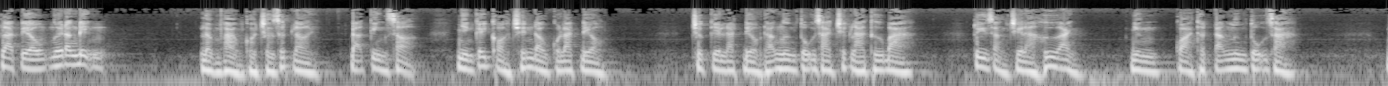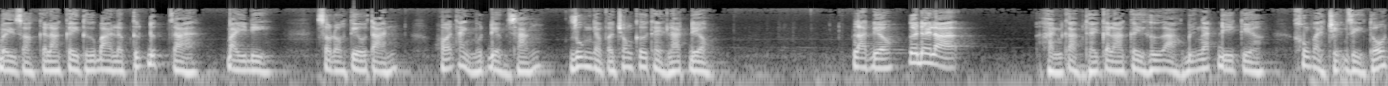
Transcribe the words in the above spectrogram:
Lạt Điều ngươi đang định Lâm Phàm còn chưa dứt lời, Đã kinh sợ, Nhìn cây cỏ trên đầu của Lạt Điều. Trước kia Lạt Điều đã ngưng tụ ra chiếc lá thứ ba. Tuy rằng chỉ là hư ảnh, Nhưng quả thật đã ngưng tụ ra. Bây giờ cái lá cây thứ ba lập tức đứt ra, Bay đi, Sau đó tiêu tán, Hóa thành một điểm sáng, Dung nhập vào trong cơ thể Lạt Điều. Lạt Điều Ngươi đây là Hắn cảm thấy cái lá cây hư ảo bị ngắt đi kìa, Không phải chuyện gì tốt.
